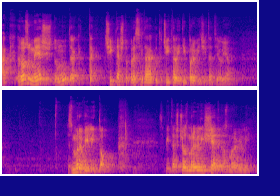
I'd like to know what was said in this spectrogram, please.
Ak rozumieš tomu, tak, tak čítaš to presne tak, ako to čítali tí prví čitatelia. Zmrvili to. Spýtaš, čo zmrvili? Všetko zmrvili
